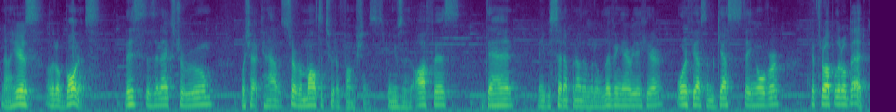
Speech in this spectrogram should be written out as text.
Now here's a little bonus. This is an extra room which can have serve a multitude of functions. You can use it as an office, den, maybe set up another little living area here. Or if you have some guests staying over, you can throw up a little bed.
